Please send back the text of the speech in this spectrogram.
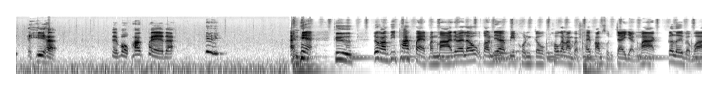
อ้ไอ้เหี้ยไหนบอกภาคแปดนะอันเนี้ยคือด้วยความที่ภาค 8 มันมาใช่ไหมแล้วตอนเนี้ยมีคนเขาเขากำลังแบบให้ความสนใจอย่างมาก ก็เลยแบบว่า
